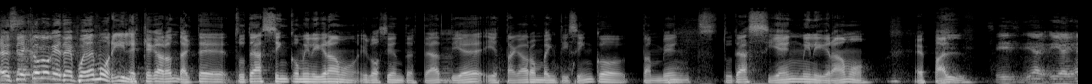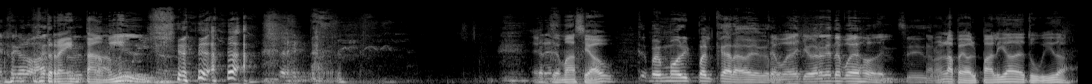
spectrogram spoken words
Así es como que te puedes morir. Es que, cabrón, darte, tú te das 5 miligramos y lo sientes, te das 10 y está, cabrón, 25 también. Tú te das 100 miligramos. Es par. Sí, sí, y hay gente que lo hace. 30 mil. es demasiado. Te puedes morir para el carajo, yo Te creo. puede- yo creo que te puede joder. Cabrón, la peor pálida de tu vida.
